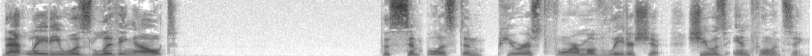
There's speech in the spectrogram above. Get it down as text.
That lady was living out the simplest and purest form of leadership. She was influencing.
